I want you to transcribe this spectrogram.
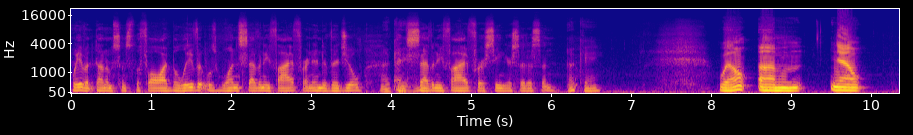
we haven't done them since the fall. I believe it was 175 for an individual Okay. and 75 for a senior citizen. Okay. Well, um, now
